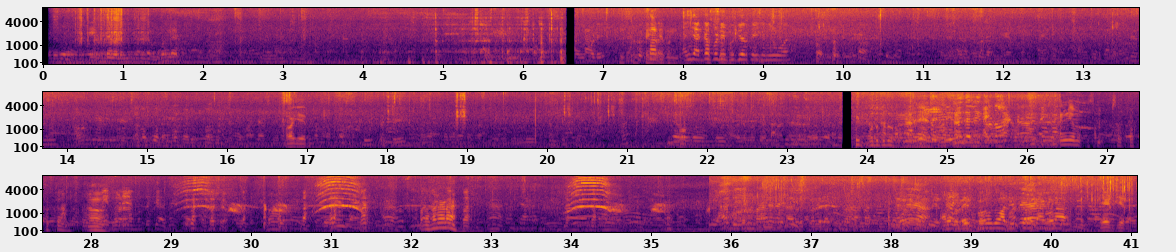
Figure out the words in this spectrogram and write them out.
ಕೈ ತಗೊಂಡು ಹಂಗೆ ಅಗ್ಗ ಕೊಡಿ ಬುದ್ಧಿಯವ್ರ ಕೈಗೆ ನೀವು ಹಾಗೆ ಬುದು ಬುದು ಹಂಗೆ ಸ್ವಲ್ಪ ಪಕ್ಕ ಹಾಂ ಪ್ರಸನ್ನ ఎయిట్ జీరో.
